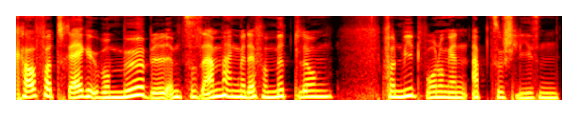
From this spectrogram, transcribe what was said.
Kaufverträge über Möbel im Zusammenhang mit der Vermittlung von Mietwohnungen abzuschließen.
